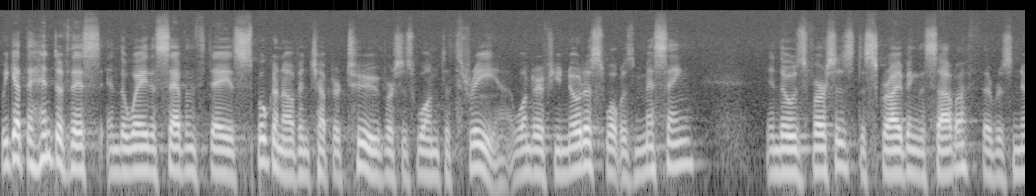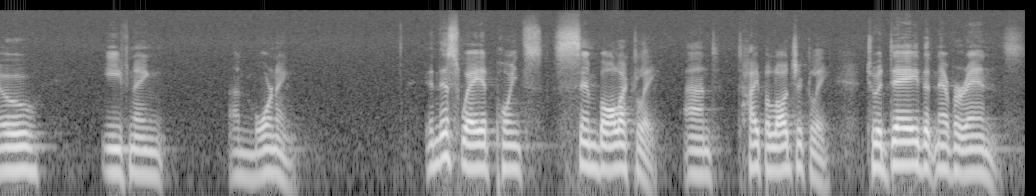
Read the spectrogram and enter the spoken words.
We get the hint of this in the way the seventh day is spoken of in chapter 2, verses 1 to 3. I wonder if you notice what was missing in those verses describing the Sabbath. There was no evening and morning. In this way, it points symbolically and typologically to a day that never ends.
